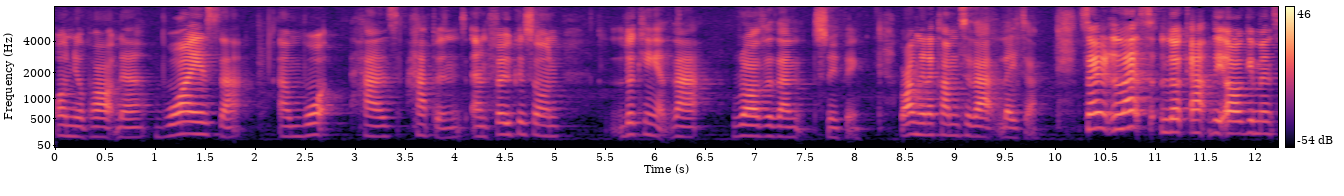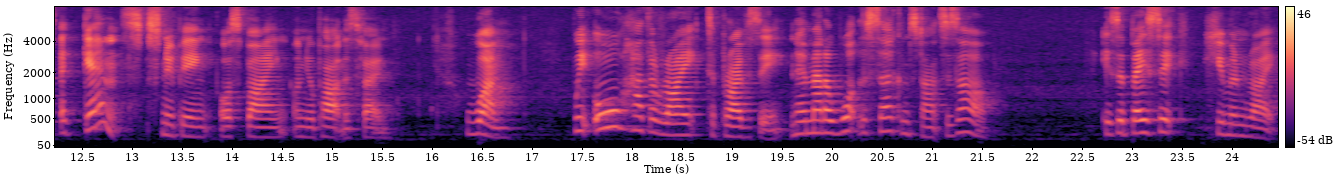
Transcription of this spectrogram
on your partner, why is that? And what has happened? And focus on looking at that rather than snooping. But I'm going to come to that later. So let's look at the arguments against snooping or spying on your partner's phone. One, we all have the right to privacy, no matter what the circumstances are. It's a basic human right.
